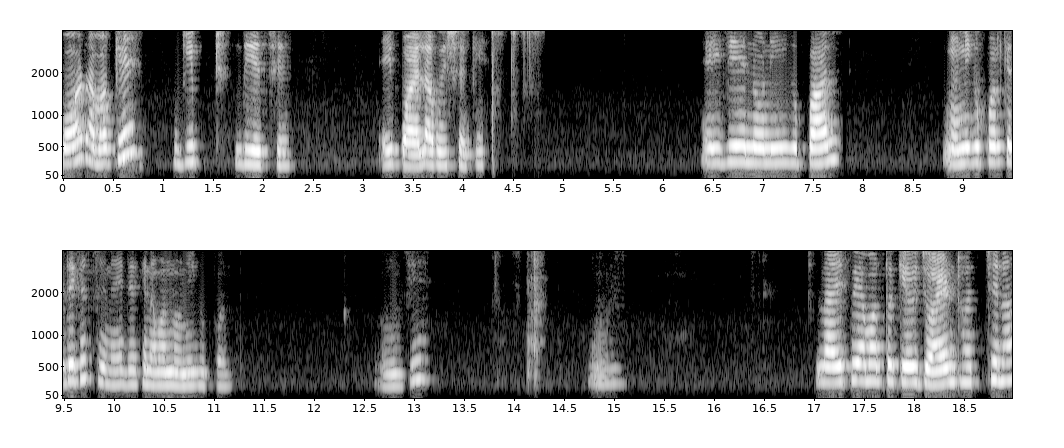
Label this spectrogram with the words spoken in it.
বর আমাকে গিফট দিয়েছে, এই পয়লা বৈশাখে। এই যে ননী গোপাল, ননী গোপালকে দেখেছেন? এই দেখেন আমার ননী গোপাল। এই যে লাইফে আমার তো কেউ জয়েন্ট হচ্ছে না।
